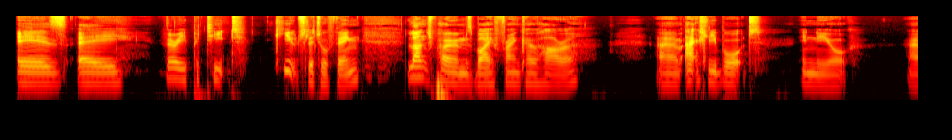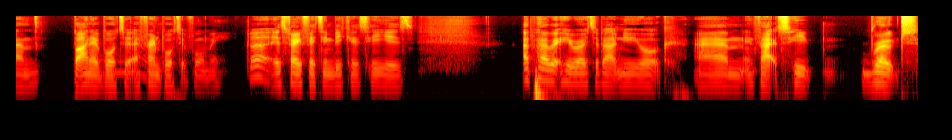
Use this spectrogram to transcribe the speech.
is a very petite, cute little thing. Lunch poems by Frank O'Hara. Um, actually bought in New York, um, but I never bought it. A friend bought it for me. But it's very fitting because he is a poet who wrote about New York. Um, in fact, he wrote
